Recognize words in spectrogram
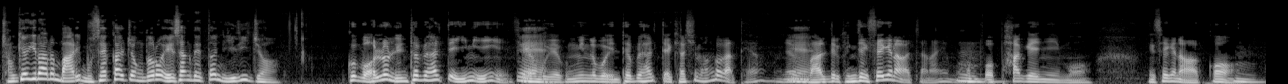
전격이라는 말이 무색할 정도로 예상됐던 일이죠. 그뭐 언론 인터뷰 할 때 이미 제가 예. 보기에 국민일보 인터뷰 할 때 결심한 것 같아요. 왜냐하면 예. 말들이 굉장히 세게 나왔잖아요. 뭐 음. 헌법 파견이 뭐 세게 나왔고 음.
